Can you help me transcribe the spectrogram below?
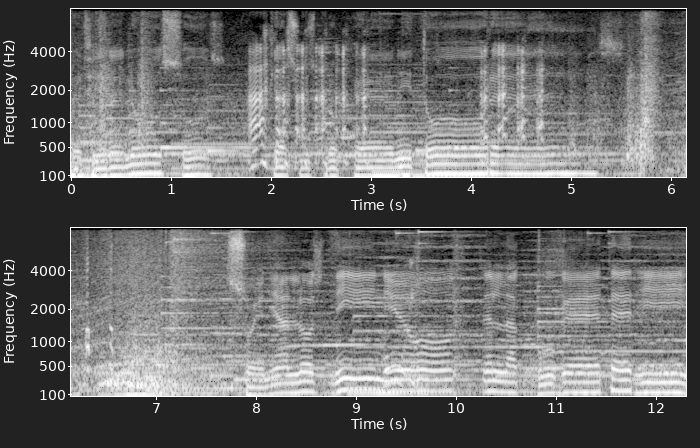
Prefieren osos que a sus progenitores. Sueñan los niños en la juguetería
